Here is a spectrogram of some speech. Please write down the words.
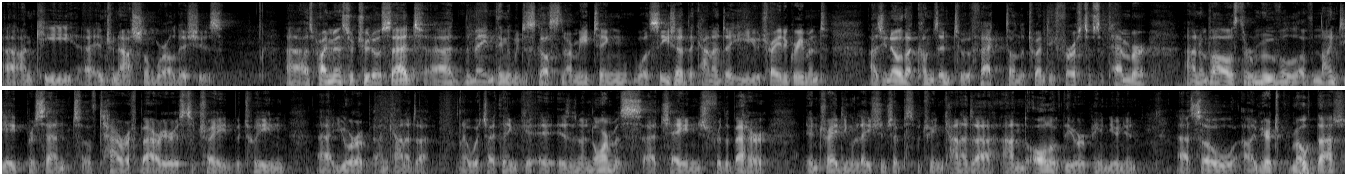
uh, on key uh, international world issues. Uh, as Prime Minister Trudeau said, uh, the main thing that we discussed in our meeting was CETA, the Canada EU trade agreement. As you know, that comes into effect on the 21st of September and involves the removal of 98% of tariff barriers to trade between uh, Europe and Canada, uh, which I think is an enormous uh, change for the better in trading relationships between Canada and all of the European Union. Uh, so I'm here to promote that.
